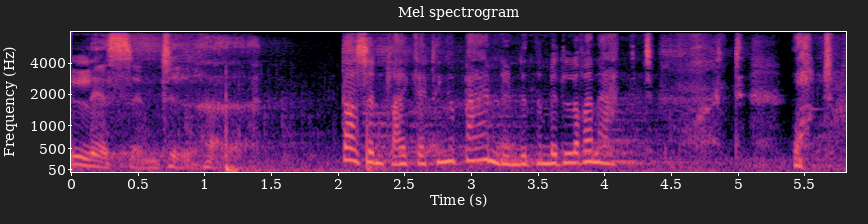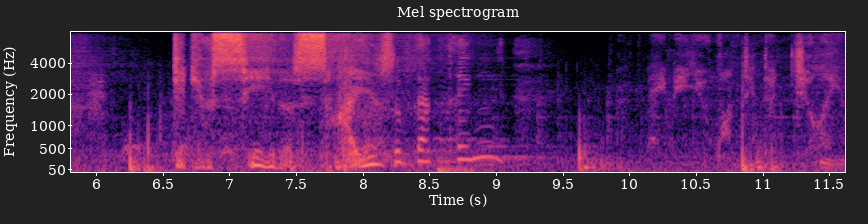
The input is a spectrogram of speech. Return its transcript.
Listen to her. Doesn't like getting abandoned in the middle of an act. What? What? Did you see the size of that thing? Maybe you wanted to join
